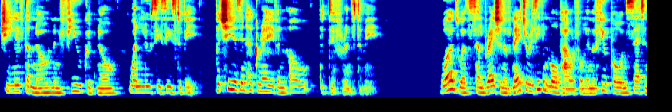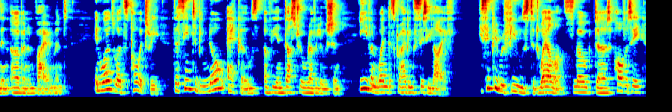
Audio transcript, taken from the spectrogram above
She lived unknown, and few could know when Lucy ceased to be, but she is in her grave, and oh, the difference to me. Wordsworth's celebration of nature is even more powerful in the few poems set in an urban environment. In Wordsworth's poetry, there seem to be no echoes of the Industrial Revolution, even when describing city life. He simply refused to dwell on smoke, dirt, poverty,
